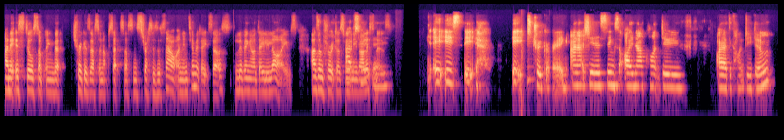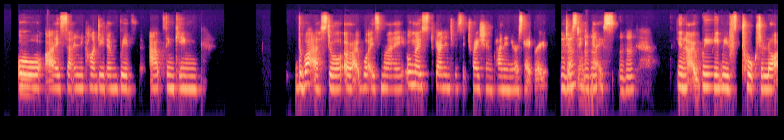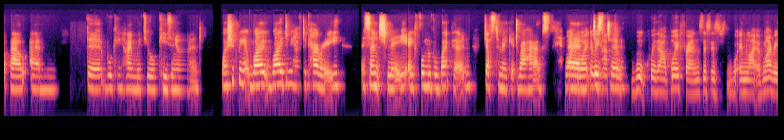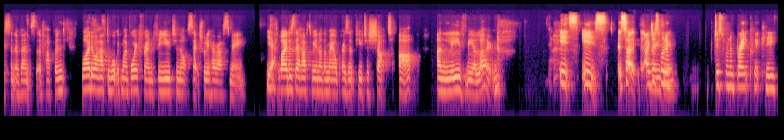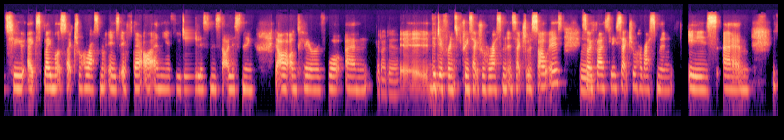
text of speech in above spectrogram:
And it is still something that triggers us and upsets us and stresses us out and intimidates us living our daily lives as i'm sure it does for Absolutely. many of our listeners. It is it it is triggering. And actually there's things that i now can't do. I either can't do them. Or I certainly can't do them without thinking the worst or all right what is my almost going into a situation planning your escape route mm-hmm, just in mm-hmm, case. mm-hmm. you know we we've talked a lot about um the walking home with your keys in your hand. Why should we why why do we have to carry essentially a form of a weapon just to make it to our house. Why, um, why do we have to... to... walk with our boyfriends? This is in light of my recent events that have happened. Why do I have to walk with my boyfriend for you to not sexually harass me? Yeah. Why does there have to be another male present for you to shut up and leave me alone? It's it's so I just want to. Just want to break quickly to explain what sexual harassment is if there are any of you dear listeners that are listening that are unclear of what um, Good idea. uh, the difference between sexual harassment and sexual assault is so Mm. firstly sexual harassment is um,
